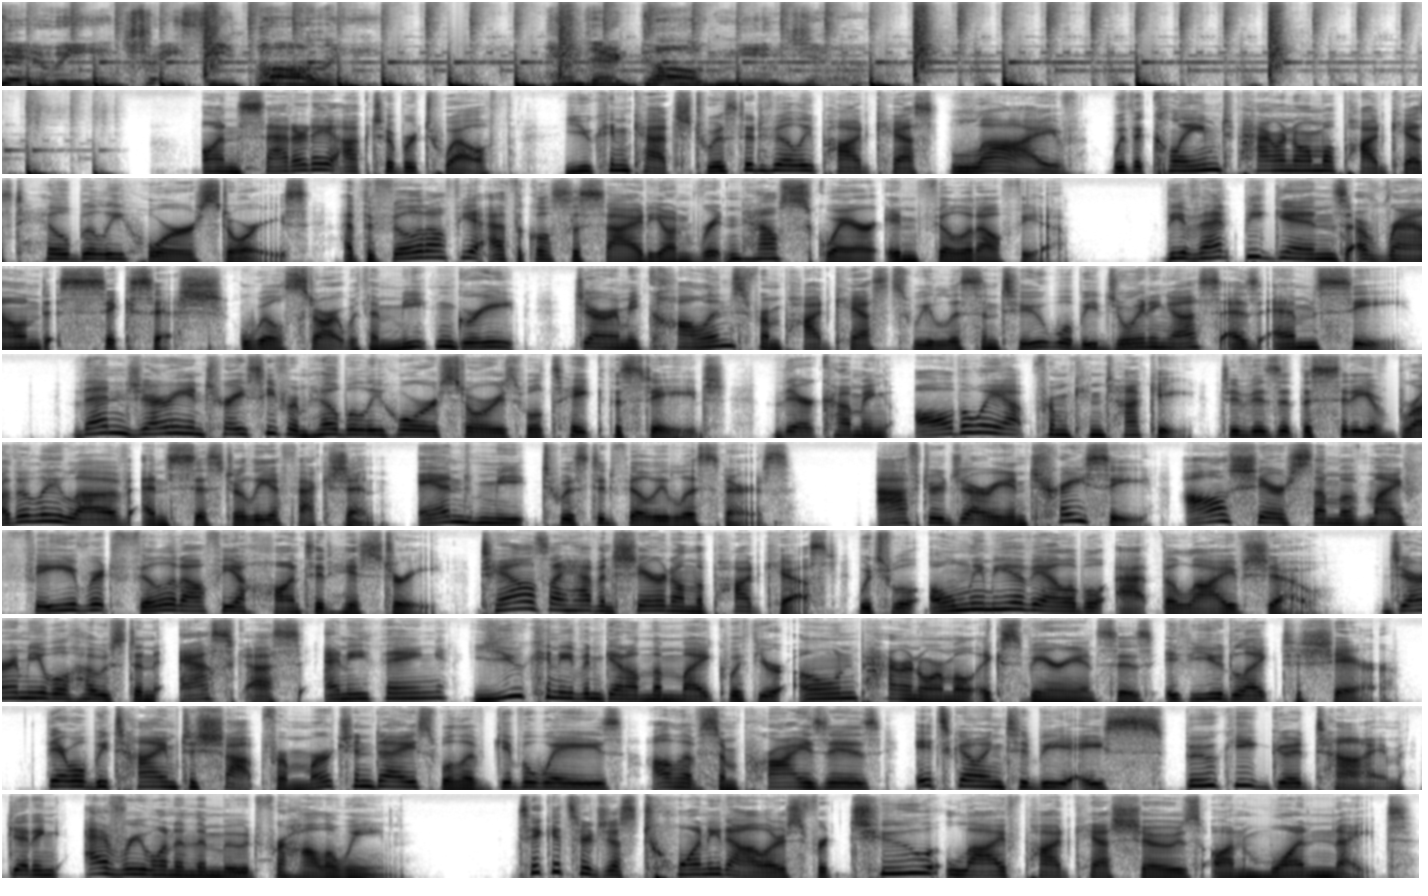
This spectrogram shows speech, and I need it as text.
Jerry and Tracy Polly, and their dog Ninja. On Saturday, October 12th, you can catch Twisted Philly Podcast live with acclaimed paranormal podcast Hillbilly Horror Stories at the Philadelphia Ethical Society on Rittenhouse Square in Philadelphia. The event begins around six ish. We'll start with a meet and greet. Jeremy Collins from podcasts we listen to will be joining us as MC. Then Jerry and Tracy from Hillbilly Horror Stories will take the stage. They're coming all the way up from Kentucky to visit the city of brotherly love and sisterly affection and meet Twisted Philly listeners. After Jerry and Tracy, I'll share some of my favorite Philadelphia haunted history, tales I haven't shared on the podcast, which will only be available at the live show. Jeremy will host an Ask Us Anything. You can even get on the mic with your own paranormal experiences if you'd like to share. There will be time to shop for merchandise. We'll have giveaways. I'll have some prizes. It's going to be a spooky good time, getting everyone in the mood for Halloween. Tickets are just $20 for two live podcast shows on one night.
